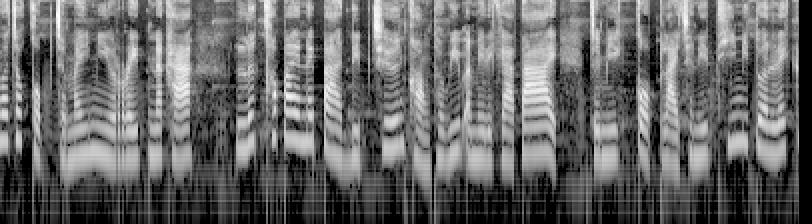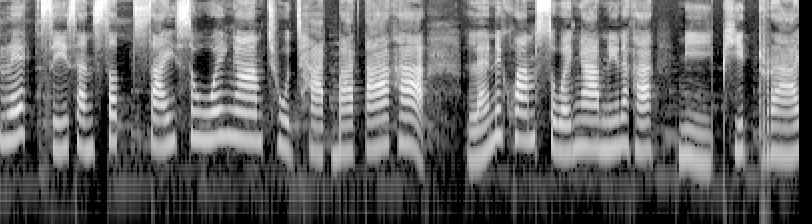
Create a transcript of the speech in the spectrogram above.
ว่าเจ้ากบจะไม่มีฤทธิ์นะคะ ลึกเข้าไปในป่าดิบชื้นของทวีปอเมริกาใต้ จะมีกบหลายชนิดที่มีตัวเล็กๆ สีสันสดใสสวยงาม ฉูดฉาดบาตาค่ะ และในความสวยงามนี้นะคะ มีพิษร้าย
